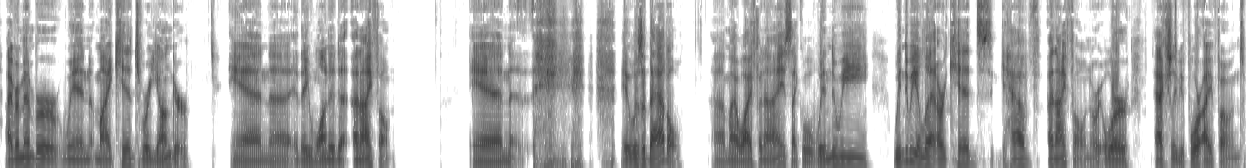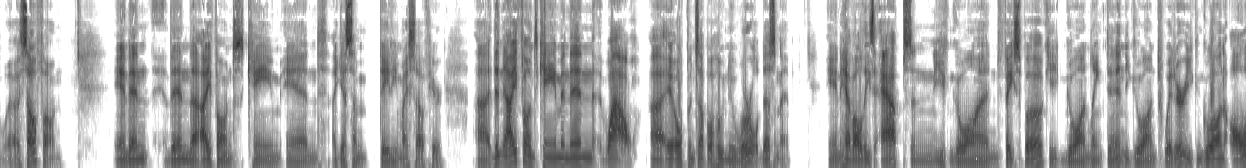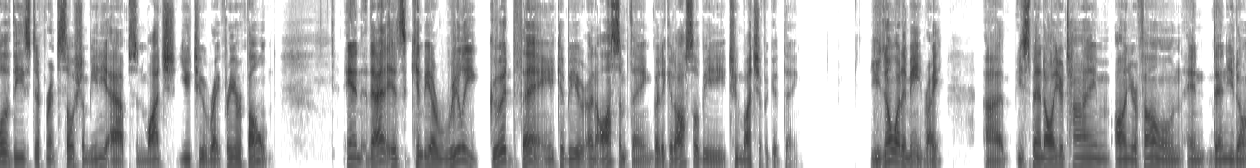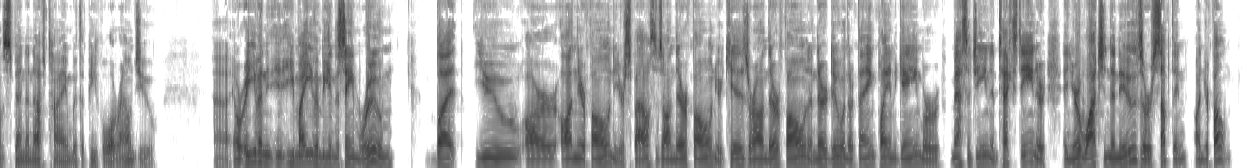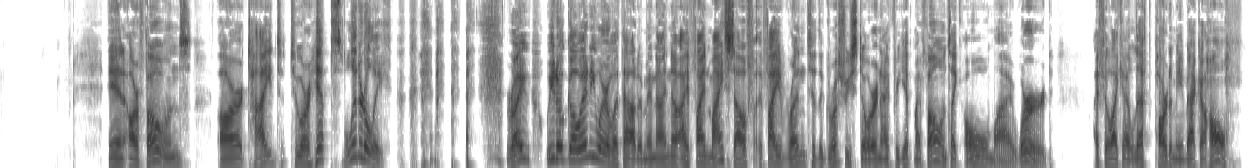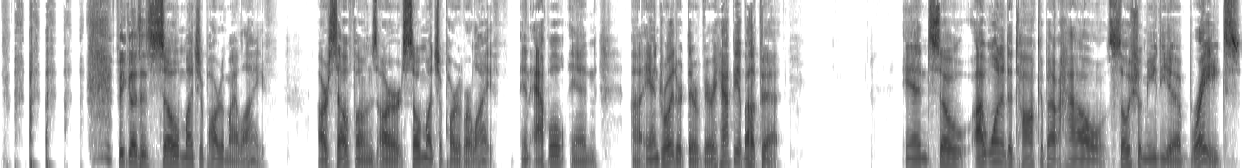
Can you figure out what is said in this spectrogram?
I remember when my kids were younger and uh, they wanted an iPhone, and it was a battle. Uh, my wife and I, it's like, well, when do we when do we let our kids have an iPhone or or actually before iPhones, a cell phone? And then then the iPhones came, and I guess I'm dating myself here. Uh, then the iPhones came, and then wow, uh, it opens up a whole new world, doesn't it? And have all these apps, and you can go on Facebook, you can go on LinkedIn, you can go on Twitter, you can go on all of these different social media apps and watch YouTube right for your phone. And that is can be a really good thing. It could be an awesome thing, but it could also be too much of a good thing. You know what I mean, right? Uh, you spend all your time on your phone and then you don't spend enough time with the people around you. Uh, or even you might even be in the same room, but you are on your phone, your spouse is on their phone, your kids are on their phone and they're doing their thing, playing the game or messaging and texting or and you're watching the news or something on your phone. And our phones are tied to our hips, literally. right? We don't go anywhere without them. And I know I find myself, if I run to the grocery store and I forget my phone, it's like, oh my word. I feel like I left part of me back at home because it's so much a part of my life. Our cell phones are so much a part of our life. And Apple and uh, Android are they're very happy about that. And so I wanted to talk about how social media breaks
